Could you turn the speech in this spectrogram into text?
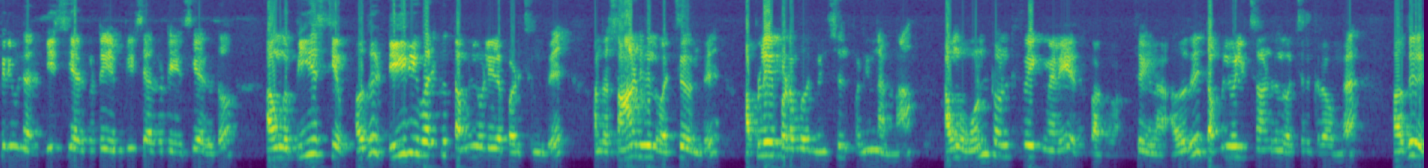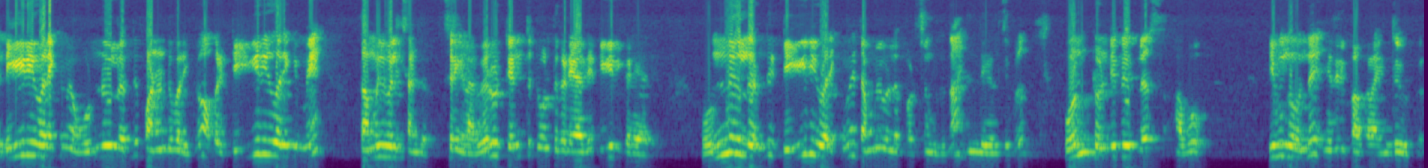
பிரிவினர் பிசியாக இருக்கட்டும் எம்பிசியாக இருக்கட்டும் எஸ்சியாக இருக்கட்டும் அவங்க பிஎஸ்டிஎம் அது டிகிரி வரைக்கும் தமிழ் வழியில படிச்சிருந்து அந்த சான்றிதழ் வச்சிருந்து அப்ளை பண்ணும்போது மென்ஷன் பண்ணியிருந்தாங்கன்னா அவங்க ஒன் டுவெண்ட்டி ஃபைவ் மேலேயே எதிர்பார்க்கலாம். சரிங்களா? அதாவது தமிழ் வழி சான்றிதழ் வச்சிருக்கிறவங்க அது டிகிரி வரைக்குமே ஒன்றுல இருந்து பன்னெண்டு வரைக்கும் அப்புறம் டிகிரி வரைக்குமே தமிழ் வழி சான்றிதழ். சரிங்களா? வெறும் டென்த்து டுவெல்த்து கிடையாது டிகிரி கிடையாது. ஒன்றுல இருந்து டிகிரி வரைக்குமே தமிழ் வழியில் படிச்சவங்களுக்கு தான் இந்த eligible one twenty five plus above இவங்க வந்து எதிர்பார்க்கலாம் இன்டர்வியூக்கு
